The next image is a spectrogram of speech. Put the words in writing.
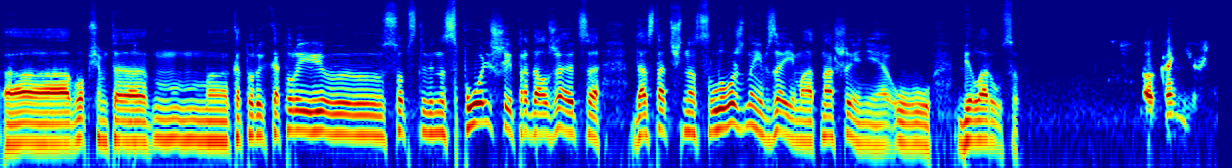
э, в общем-то, который, который, э, собственно, с Польшей продолжаются достаточно сложные взаимоотношения у белорусов? Конечно,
